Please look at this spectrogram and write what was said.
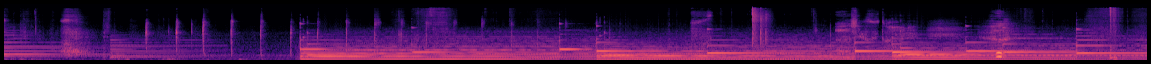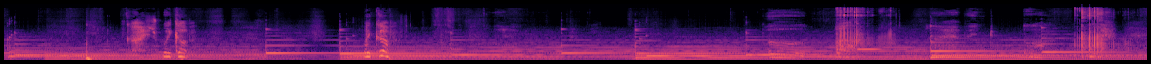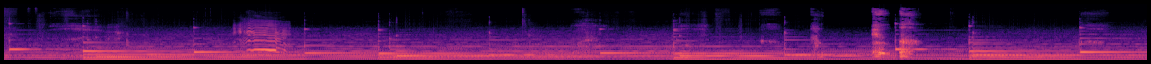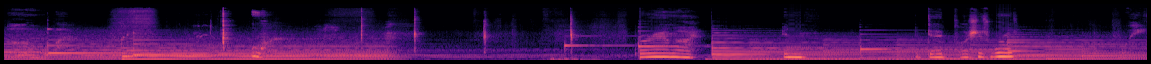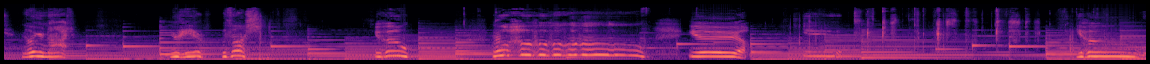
Dead world? Wait, no, you're not. You're here with us. Yoo-hoo! Woo-hoo-hoo-hoo-hoo-hoo! Yeah! Yeah! Yoo-hoo!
